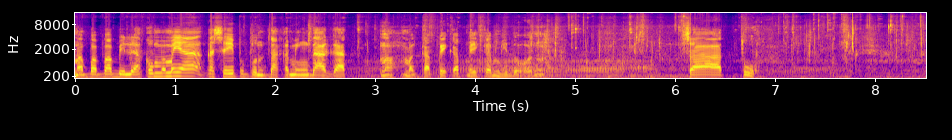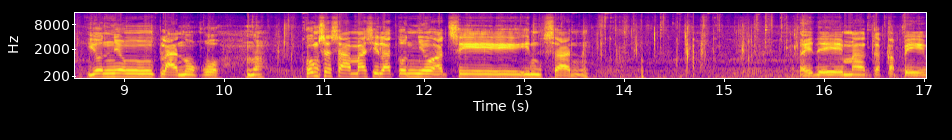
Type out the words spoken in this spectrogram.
Magpapabili ako mamaya kasi pupunta kaming dagat, no? Magkape-kape kami doon. Sa 2. 'Yun yung plano ko, no? Kung sasama sila Tonyo at si Insan, ay di magkakape,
